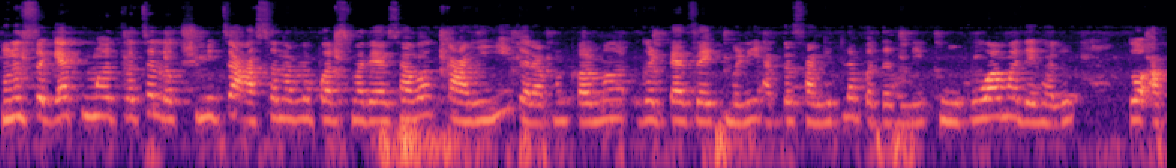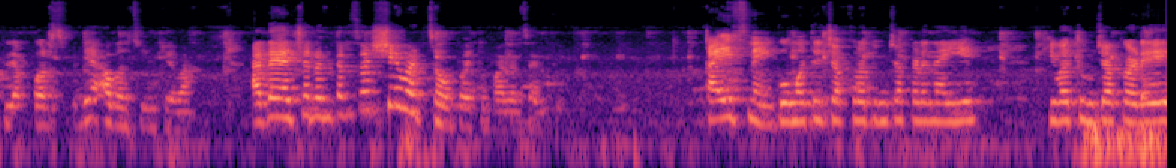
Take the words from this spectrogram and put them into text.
म्हणून सगळ्यात महत्त्वाचं लक्ष्मीचं आसन आपल्या पर्समध्ये असावं. काहीही करा पण कमळगट्ट्याचा एक मणी आता सांगितल्या पद्धतीने कुंकुवामध्ये घालून तो आपल्या पर्समध्ये आवर्जून ठेवा. आता याच्यानंतरचा शेवटचा उपाय तुम्हाला सांगते. काहीच नाही. गोमती चक्र तुमच्याकडे नाही आहे किंवा तुमच्याकडे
